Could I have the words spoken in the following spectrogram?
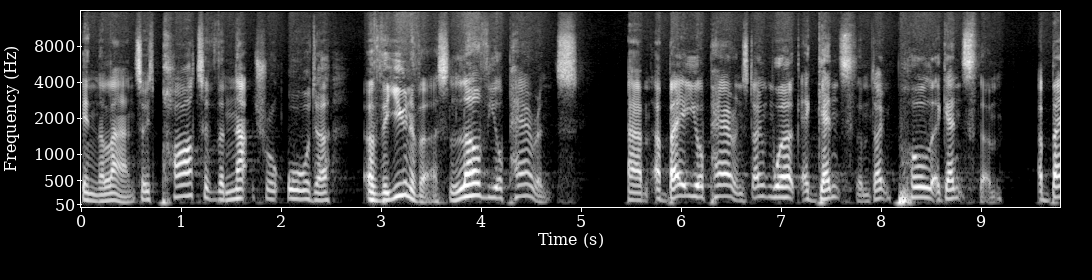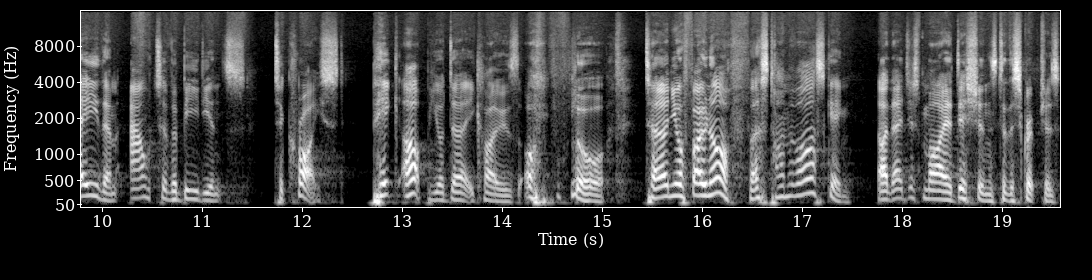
in the land. So it's part of the natural order of the universe. Love your parents. Um, obey your parents. Don't work against them. Don't pull against them. Obey them out of obedience to Christ. Pick up your dirty clothes off the floor. Turn your phone off. First time of asking. They're just my additions to the scriptures.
